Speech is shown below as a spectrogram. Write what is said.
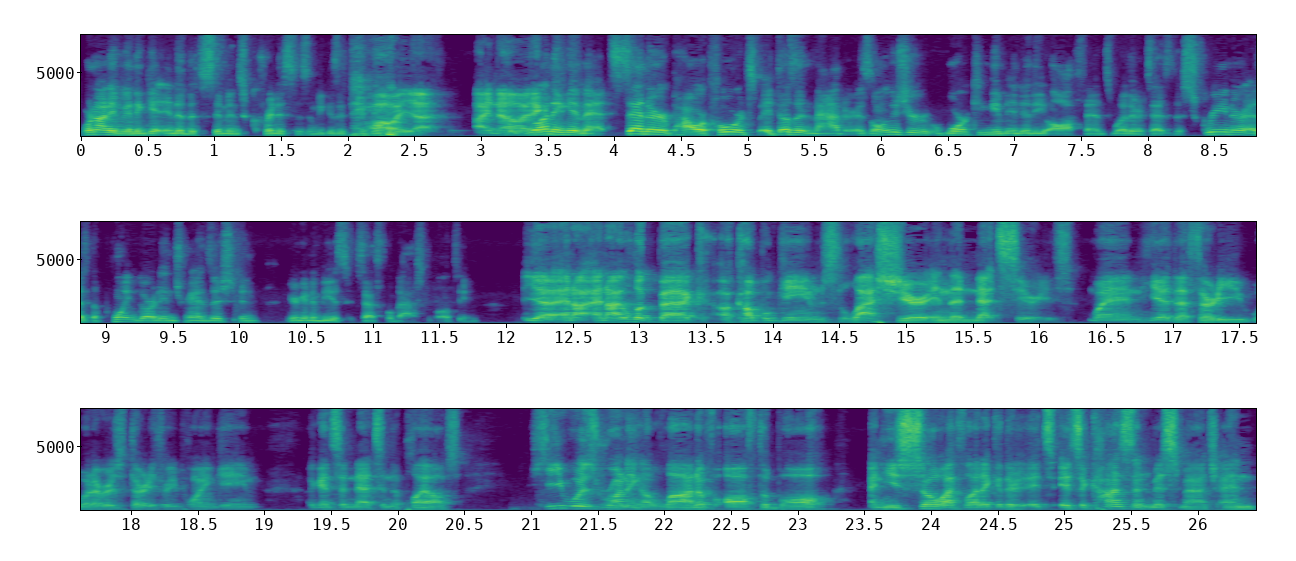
we're not even going to get into the Simmons criticism because it's oh yeah, I know. Running him at center, power forwards. It doesn't matter as long as you're working him into the offense, whether it's as the screener, as the point guard in transition. You're going to be a successful basketball team. Yeah, and I and I look back a couple games last year in the Nets series when he had that thirty whatever his thirty three point game against the Nets in the playoffs. He was running a lot of off the ball, and he's so athletic. It's it's a constant mismatch, and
